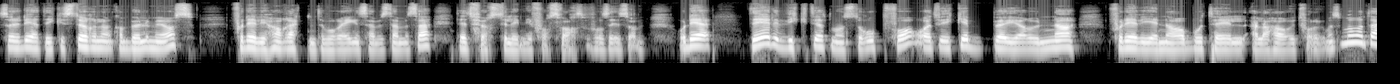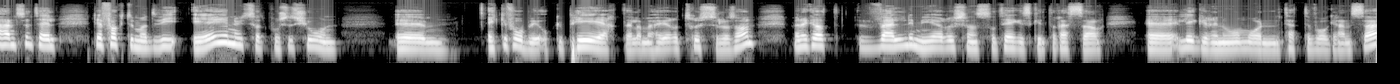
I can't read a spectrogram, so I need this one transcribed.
så er det det at ikke større land kan bølle med oss, fordi vi har retten til vår egen selvbestemmelse. Det er et førstelinjeforsvar, for å si det sånn. Og det, det er det viktig at man står opp for, og at vi ikke bøyer unna fordi vi er nabo til eller har utfordringer. Men så må man ta hensyn til det faktum at vi er i en utsatt posisjon. Um, ikke for å bli okkupert eller med høyere trussel og sånn, men det er klart veldig mye av Russlands strategiske interesser eh, ligger i nordområdene tett til vår grense.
